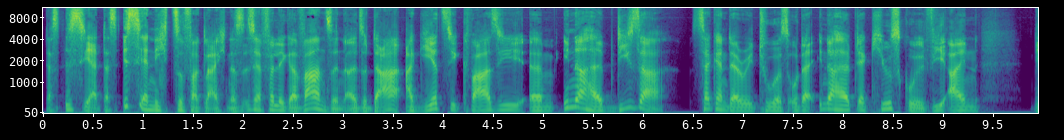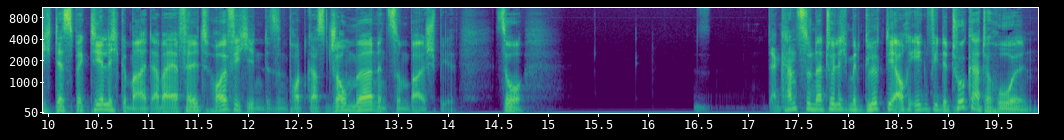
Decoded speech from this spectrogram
das ist ja, das ist ja nicht zu vergleichen. Das ist ja völliger Wahnsinn. Also da agiert sie quasi ähm, innerhalb dieser Secondary Tours oder innerhalb der Q-School wie ein nicht despektierlich gemeint, aber er fällt häufig in diesem Podcast. Joe Mernon zum Beispiel. So. Dann kannst du natürlich mit Glück dir auch irgendwie eine Tourkarte holen.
